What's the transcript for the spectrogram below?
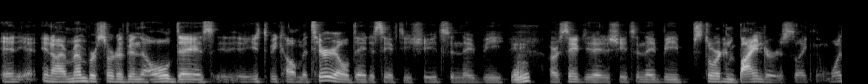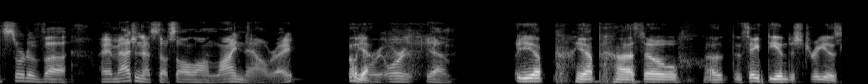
and, and I remember sort of in the old days, it used to be called material data safety sheets, and they'd be mm-hmm. or safety data sheets, and they'd be stored in binders. Like, what sort of? Uh, I imagine that stuff's all online now, right? Oh yeah. Or, or yeah. Yep, yep. Uh, so uh, the safety industry has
